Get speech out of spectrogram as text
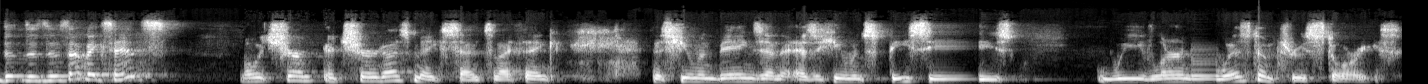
does, does that make sense? Well, it sure it sure does make sense, and I think as human beings and as a human species, we've learned wisdom through stories,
